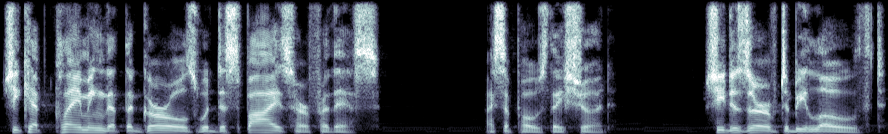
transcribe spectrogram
She kept claiming that the girls would despise her for this. I suppose they should. She deserved to be loathed.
